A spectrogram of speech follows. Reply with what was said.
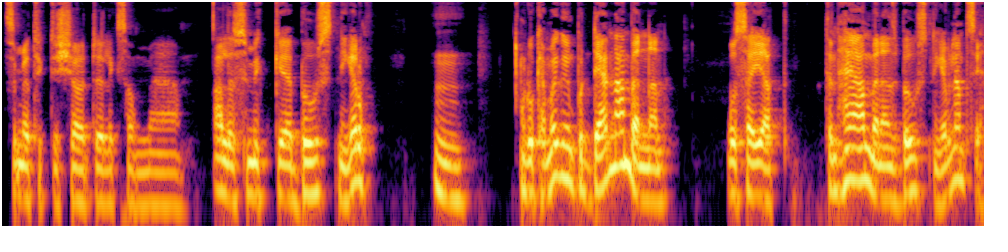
som jag tyckte körde liksom eh, alldeles för mycket boostningar. Då. Mm. Och då kan man gå in på den användaren och säga att den här användarens boostningar vill jag inte se.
